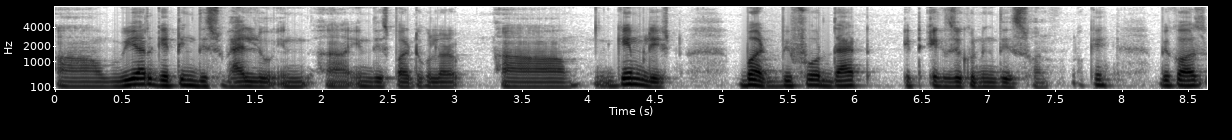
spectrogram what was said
uh, we are getting this value in uh, in this particular uh, game list. But before that it executing this one okay? Because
